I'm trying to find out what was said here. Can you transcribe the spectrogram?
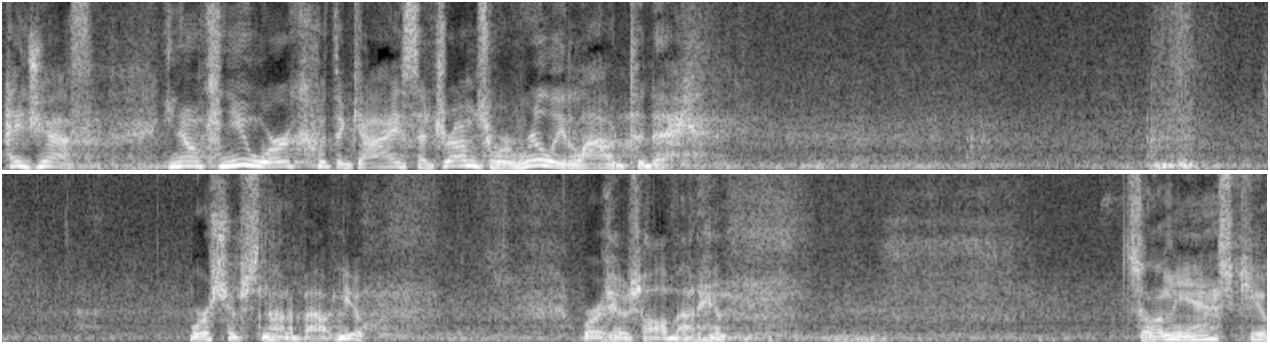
Hey, Jeff, you know, can you work with the guys? The drums were really loud today. Worship's not about you, worship's all about Him. So let me ask you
